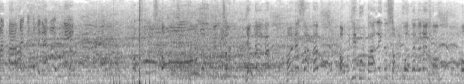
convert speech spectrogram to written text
มาตามให้ติดเสมอแล้วเอาลูกนี้โอ้โหคุณผู้ชมยังได้ครับ มานัสสักดิ์ครับ เอาไปที่บุรพาเล่นกันสองคนครับทางด้านของ โอ้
